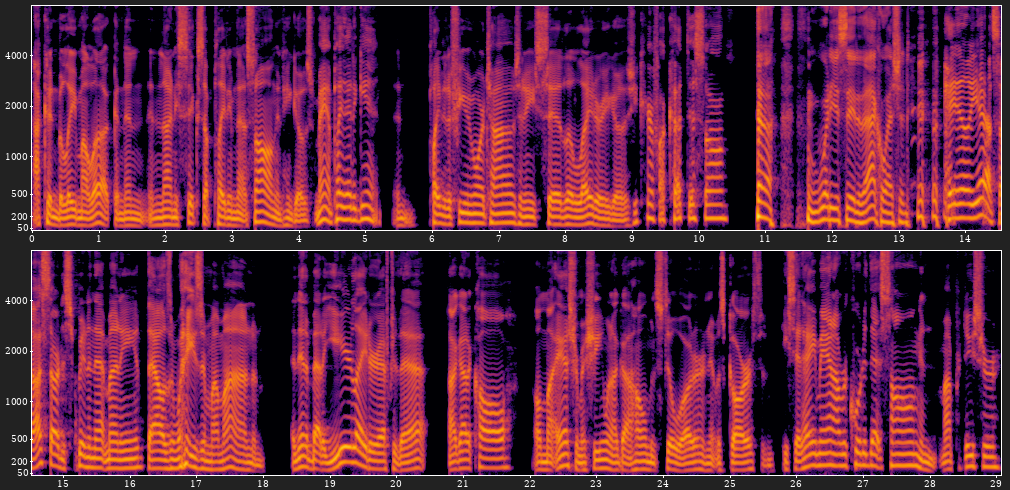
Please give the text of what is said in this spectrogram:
I couldn't believe my luck. And then in 96, I played him that song and he goes, Man, play that again. And played it a few more times. And he said a little later, he goes, You care if I cut this song? what do you say to that question? Hell yeah. So I started spending that money a thousand ways in my mind. And, and then about a year later after that, I got a call on my answer machine when I got home in Stillwater, and it was Garth. And he said, Hey, man, I recorded that song, and my producer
